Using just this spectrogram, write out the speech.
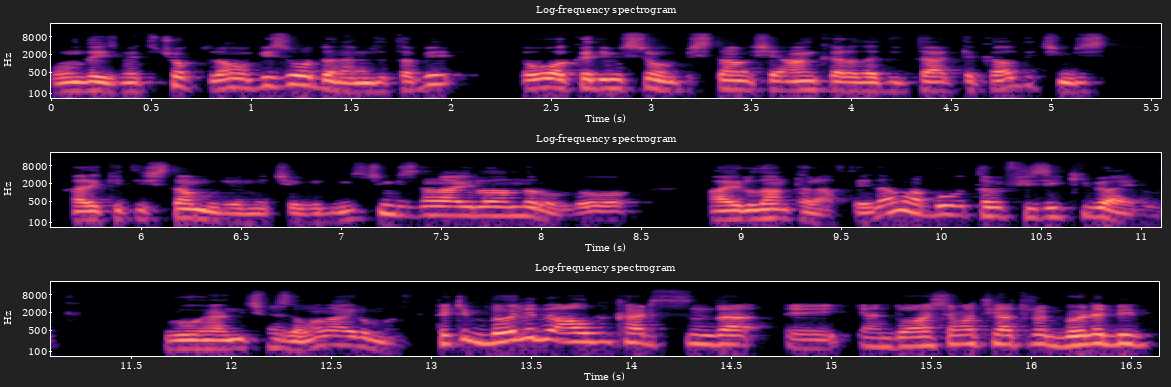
Onun da hizmeti çoktur ama biz o dönemde tabii o akademisyen olup İstanbul, şey, Ankara'da dil tarihte kaldığı için biz hareketi İstanbul yönüne çevirdiğimiz için bizden ayrılanlar oldu. O ayrılan taraftaydı ama bu tabii fiziki bir ayrılık. Ruhen hiçbir Evet. zaman ayrılmadı. Peki böyle bir algı karşısında e, yani doğaçlama tiyatro böyle bir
